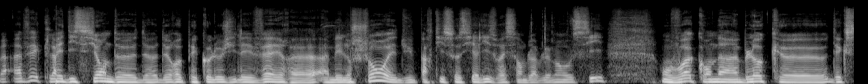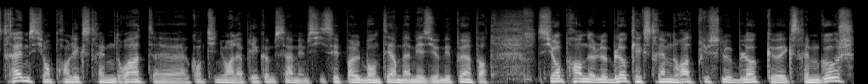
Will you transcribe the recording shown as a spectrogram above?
Bah, avec la d'Europe de, Écologie Les Verts euh, à Mélenchon et du Parti Socialiste vraisemblablement aussi, on voit qu'on a un bloc euh, d'extrême, si on prend l'extrême droite, euh, continuons à l'appeler comme ça, même si c'est pas le bon terme à mes yeux, mais peu importe. Si on prend le bloc extrême droite plus le bloc extrême gauche,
